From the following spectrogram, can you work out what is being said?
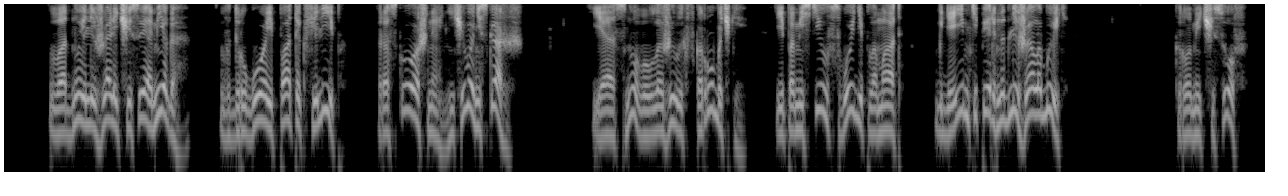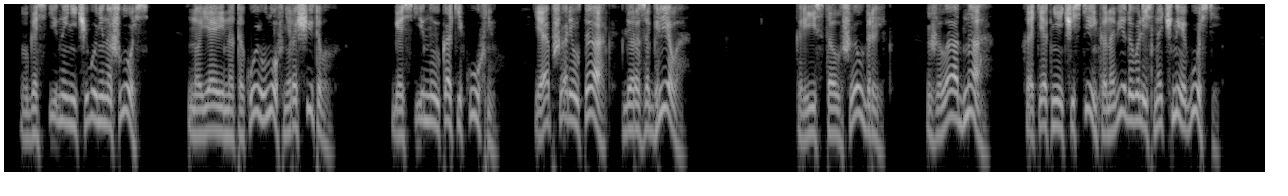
В одной лежали часы Омега, в другой Патек Филипп. Роскошные, ничего не скажешь. Я снова уложил их в коробочки и поместил в свой дипломат, где им теперь надлежало быть. Кроме часов, в гостиной ничего не нашлось, но я и на такой улов не рассчитывал. Гостиную, как и кухню, я обшарил так, для разогрева. Кристал Шелдрейк жила одна, хотя к ней частенько наведывались ночные гости.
